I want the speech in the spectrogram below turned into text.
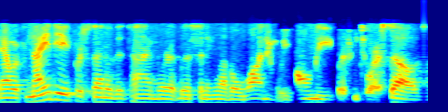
Now, if 98% of the time we're at listening level one and we only listen to ourselves,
